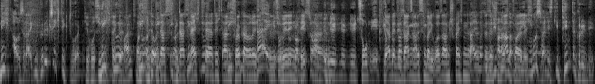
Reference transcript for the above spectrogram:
nicht ausreichend berücksichtigt wurden. Die russischen nicht nur, und, und, und, das, und das rechtfertigt einen völkerrechtswidrigen Krieg? Sagen, nee, nee, nee, so nicht. Ja, wenn Sie sagen, wir müssen über die Ursachen sprechen, das ist schon abenteuerlich. Muss, weil es gibt Hintergründe.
